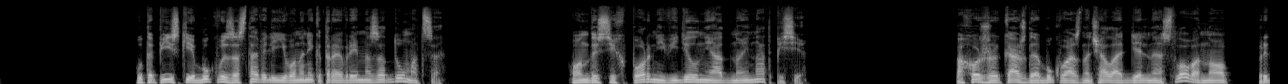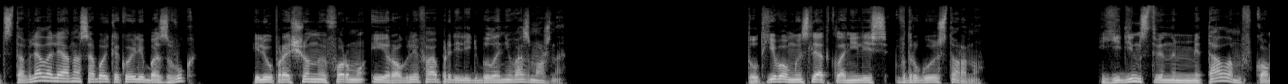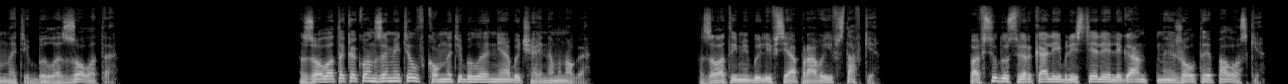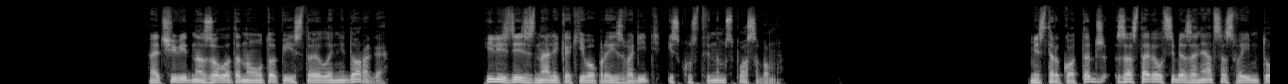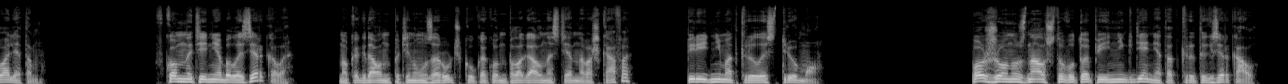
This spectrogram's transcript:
Утопийские буквы заставили его на некоторое время задуматься. Он до сих пор не видел ни одной надписи. Похоже, каждая буква означала отдельное слово, но представляла ли она собой какой-либо звук или упрощенную форму иероглифа определить было невозможно. Тут его мысли отклонились в другую сторону. Единственным металлом в комнате было золото. Золота, как он заметил, в комнате было необычайно много. Золотыми были все оправы и вставки. Повсюду сверкали и блестели элегантные желтые полоски. Очевидно, золото на утопии стоило недорого или здесь знали, как его производить искусственным способом. Мистер Коттедж заставил себя заняться своим туалетом. В комнате не было зеркала, но когда он потянул за ручку, как он полагал, настенного шкафа, перед ним открылось трюмо. Позже он узнал, что в утопии нигде нет открытых зеркал.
